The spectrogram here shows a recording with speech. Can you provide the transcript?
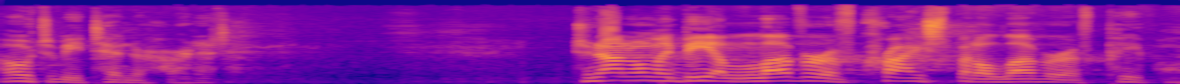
Oh, to be tenderhearted. To not only be a lover of Christ, but a lover of people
